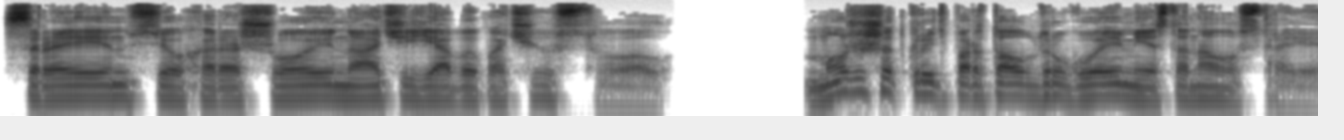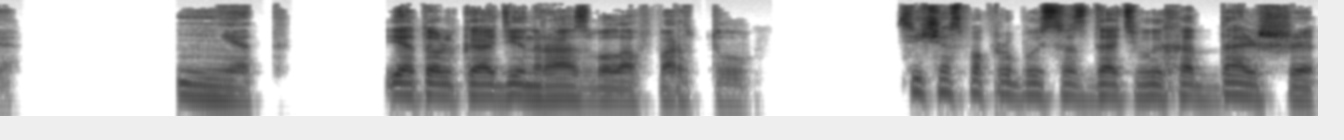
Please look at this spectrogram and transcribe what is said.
С Рейн все хорошо, иначе я бы почувствовал. Можешь открыть портал в другое место на острове? Нет. Я только один раз была в порту. Сейчас попробую создать выход дальше,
